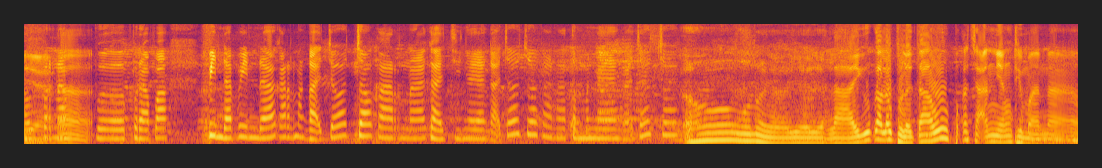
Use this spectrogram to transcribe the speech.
Iya. Pernah Nah. beberapa pindah-pindah karena nggak cocok, karena gajinya yang nggak cocok, karena temennya yang nggak cocok. Oh, ngono ya, iya iya. Lah, itu kalau boleh tahu pekerjaan yang di mana?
